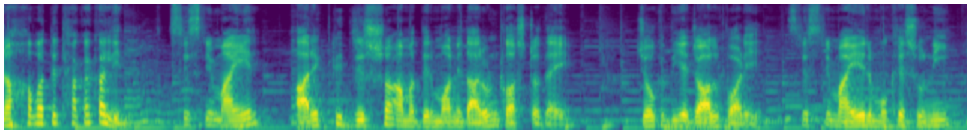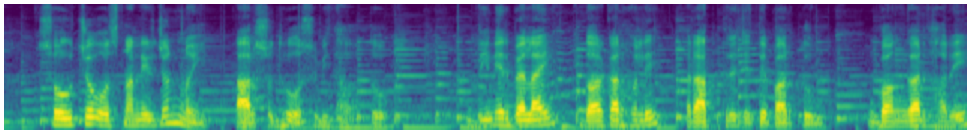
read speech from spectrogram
নহবতে থাকাকালীন শ্রী মায়ের আরেকটি দৃশ্য আমাদের মনে দারুণ কষ্ট দেয়। চোখ দিয়ে জল পড়ে শ্রী মায়ের মুখে শুনি শৌচ ও স্নানের জন্যই তার শুধু অসুবিধা হতো। দিনের বেলায় দরকার হলে রাত্রে যেতে পারতুম, গঙ্গার ধারে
